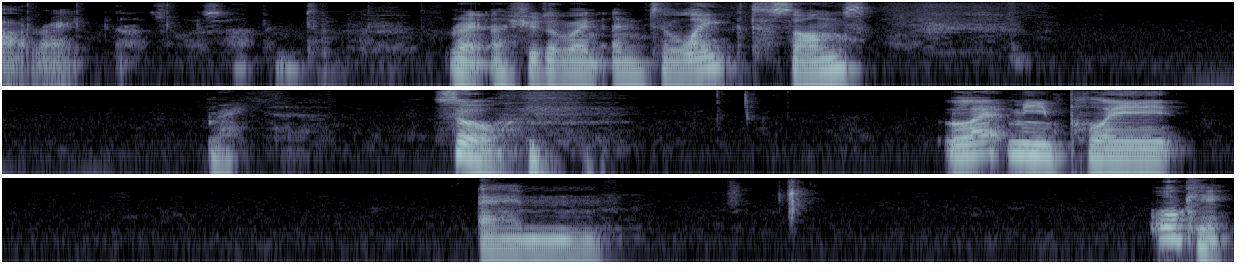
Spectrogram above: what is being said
Alright, that's what's happened. Right, I should have went into liked songs. Right. So, let me play um Okay,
